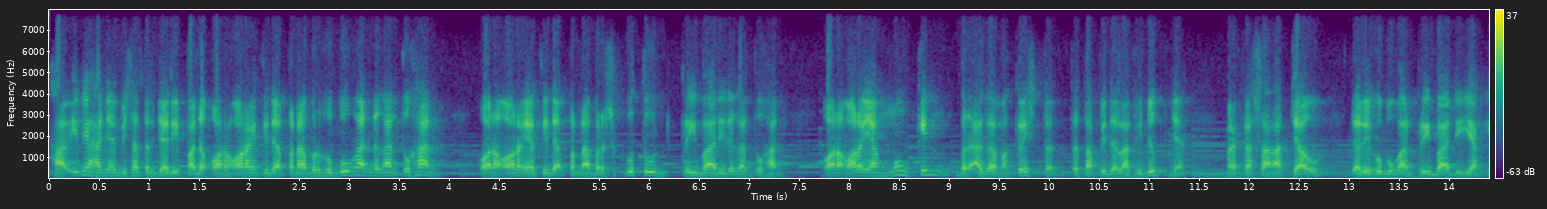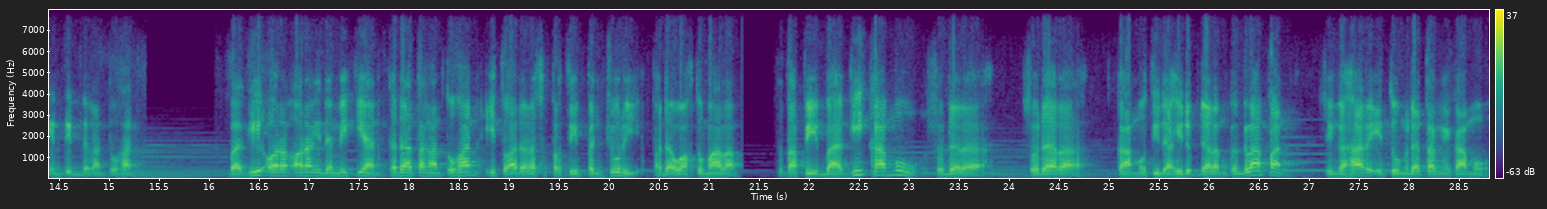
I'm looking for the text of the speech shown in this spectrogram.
Hal ini hanya bisa terjadi pada orang-orang yang tidak pernah berhubungan dengan Tuhan, orang-orang yang tidak pernah bersekutu pribadi dengan Tuhan, orang-orang yang mungkin beragama Kristen tetapi dalam hidupnya mereka sangat jauh dari hubungan pribadi yang intim dengan Tuhan. Bagi orang-orang yang demikian, kedatangan Tuhan itu adalah seperti pencuri pada waktu malam. Tetapi bagi kamu, saudara, saudara, kamu tidak hidup dalam kegelapan, sehingga hari itu mendatangi kamu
